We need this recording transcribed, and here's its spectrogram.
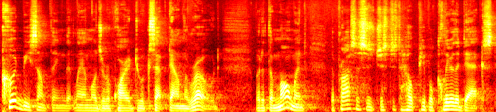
could be something that landlords are required to accept down the road. But at the moment, the process is just, just to help people clear the decks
